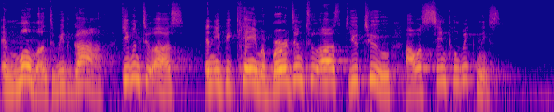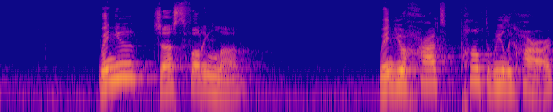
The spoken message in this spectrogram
and moment with God given to us, and it became a burden to us due to our simple weakness. When you just fall in love, when your heart pumped really hard,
